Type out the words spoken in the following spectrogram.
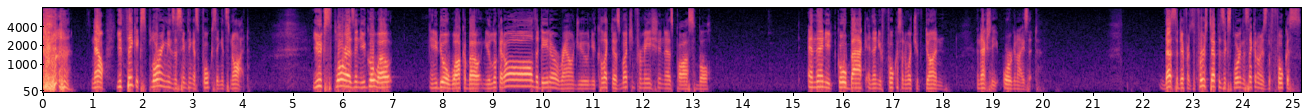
now, you think exploring means the same thing as focusing. It's not. You explore as in you go out and you do a walkabout and you look at all the data around you and you collect as much information as possible. And then you go back and then you focus on what you've done and actually organize it. That's the difference. The first step is exploring. The second one is the focus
